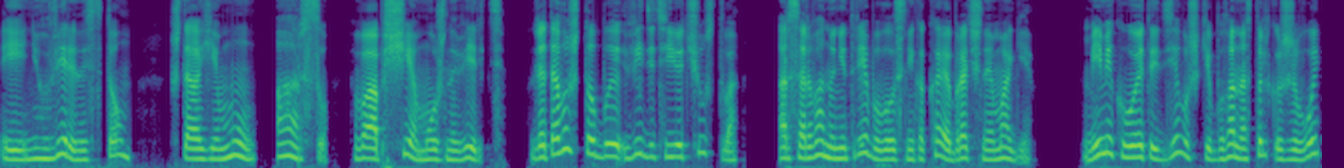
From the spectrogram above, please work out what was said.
И неуверенность в том, что ему, Арсу, вообще можно верить. Для того, чтобы видеть ее чувства, Арсарвану не требовалась никакая брачная магия. Мимика у этой девушки была настолько живой,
